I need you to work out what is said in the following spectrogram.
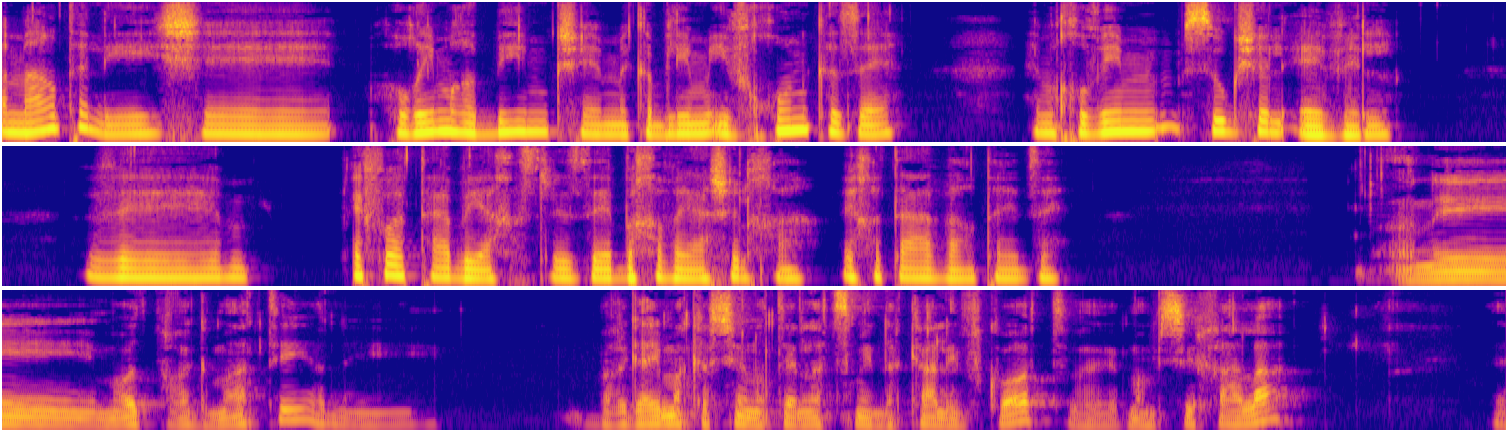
אמרת לי שהורים רבים, כשהם מקבלים אבחון כזה, הם חווים סוג של אבל. ואיפה אתה ביחס לזה בחוויה שלך? איך אתה עברת את זה? אני מאוד פרגמטי, אני ברגעים הקשים נותן לעצמי דקה לבכות וממשיך הלאה. אה,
